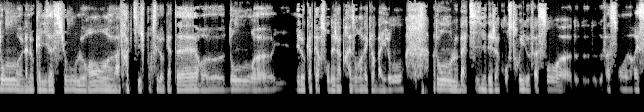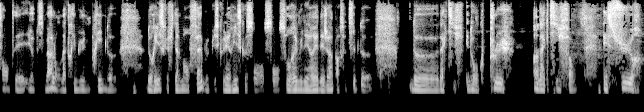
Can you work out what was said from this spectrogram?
dont la localisation le rend attractif pour ses locataires, dont les locataires sont déjà présents avec un baillon, dont le bâti est déjà construit de façon, de, façon récente et, optimale, on attribue une prime de, de risque finalement faible, puisque les risques sont, sont, sont rémunérés déjà par ce type de d'actifs. Et donc plus un actif est sûr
